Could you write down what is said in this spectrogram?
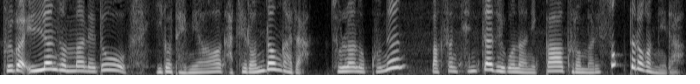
불과 1년 전만 해도 이거 되면 같이 런던 가자. 졸라놓고는 막상 진짜 되고 나니까 그런 말이 쏙 들어갑니다.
